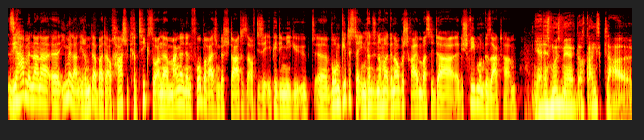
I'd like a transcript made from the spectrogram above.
Sie haben in einer äh, E-Mail an Ihre Mitarbeiter auch harsche Kritik so an der mangelnden Vorbereitung des Staates auf diese Epidemie geübt. Äh, worum geht es da Ihnen? Können Sie noch mal genau beschreiben, was Sie da äh, geschrieben und gesagt haben? Ja, das muss man ja doch ganz klar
